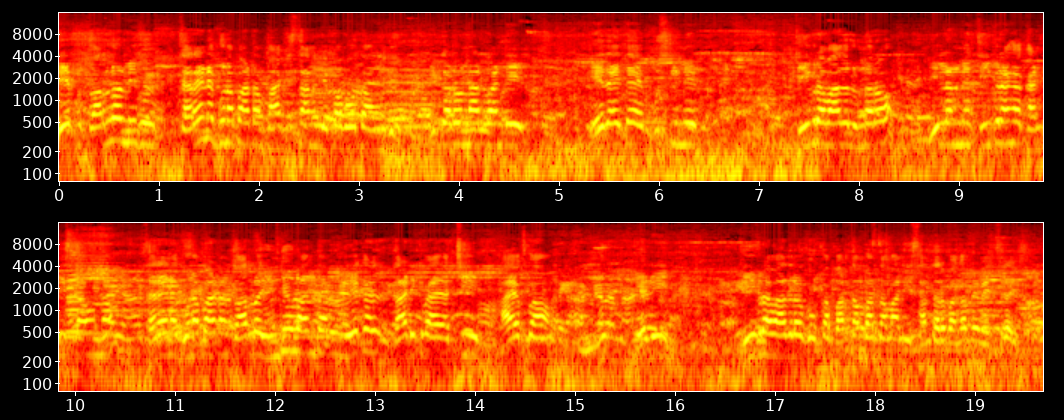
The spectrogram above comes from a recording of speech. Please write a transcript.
రేపు త్వరలో మీకు సరైన గుణపాఠం పాకిస్తాన్ చెప్పబోతా ఉంది. ఇక్కడ ఉన్నటువంటి ఏదైతే ముస్లిం తీవ్రవాదులు ఉన్నారో వీళ్ళని మేము తీవ్రంగా ఖండిస్తూ ఉన్నాం. సరైన గుణపాఠం త్వరలో హిందువులందరూ ఏక దాడికి వచ్చి ఆ యొక్క ఏది తీవ్రవాదులకు ఒక భర్తం భర్తమని ఈ సందర్భంగా మేము హెచ్చరిస్తాం.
